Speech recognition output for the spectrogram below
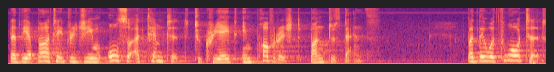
that the apartheid regime also attempted to create impoverished Bantustans. But they were thwarted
